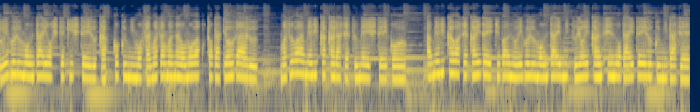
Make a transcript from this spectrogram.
ウイグル問題を指摘している各国にも様々な思惑と妥協がある。まずはアメリカから説明していこう。アメリカは世界で一番ウイグル問題に強い関心を抱いている国だぜ。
